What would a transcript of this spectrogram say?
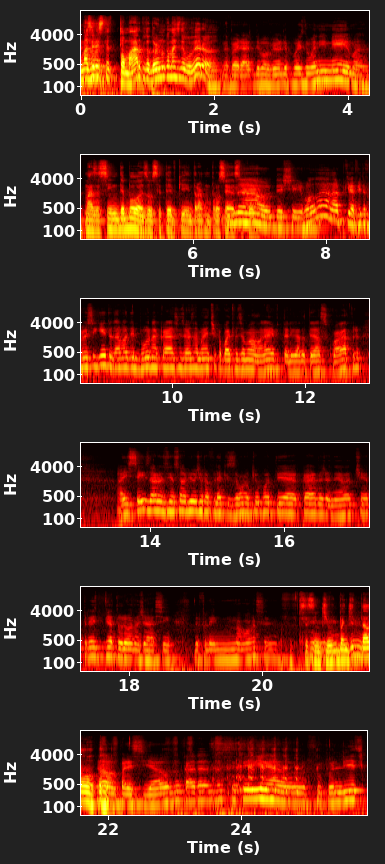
Mas uma- eles te- tomaram o computador e nunca mais devolveram? Na verdade, devolveram depois de um ano e meio, mano. Mas assim, de boas, ou você teve que entrar com um processo? Não, eu deixei rolar lá, porque a fita foi o seguinte, eu tava de boa na casa, 6 horas da manhã, acabado de fazer uma live, tá ligado? Até as 4. Aí 6 horas eu só vi o giroflexão, no que eu botei a cara na janela, tinha três viaturonas já, assim. Eu falei, nossa. Você sentiu um bandidão. Não, parecia o cara da, CPI, né? O, o político.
